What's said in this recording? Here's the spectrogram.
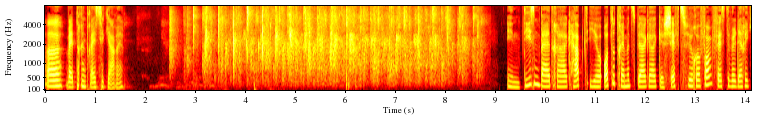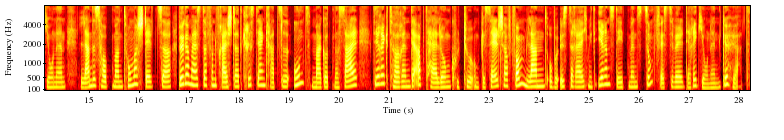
äh, weiteren 30 Jahre. In diesem Beitrag habt ihr Otto Tremetsberger, Geschäftsführer vom Festival der Regionen, Landeshauptmann Thomas Stelzer, Bürgermeister von Freistadt Christian Kratzel und Margot Nassal, Direktorin der Abteilung Kultur und Gesellschaft vom Land Oberösterreich mit ihren Statements zum Festival der Regionen gehört.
